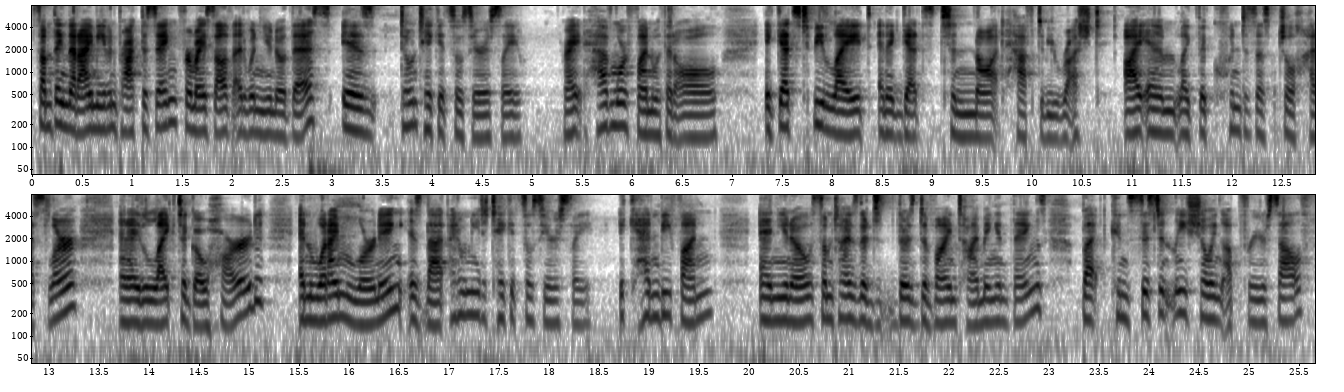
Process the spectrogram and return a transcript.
something that I'm even practicing for myself, Edwin, you know this, is don't take it so seriously, right? Have more fun with it all. It gets to be light and it gets to not have to be rushed. I am like the quintessential hustler and I like to go hard. And what I'm learning is that I don't need to take it so seriously. It can be fun. And you know, sometimes there's there's divine timing in things, but consistently showing up for yourself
